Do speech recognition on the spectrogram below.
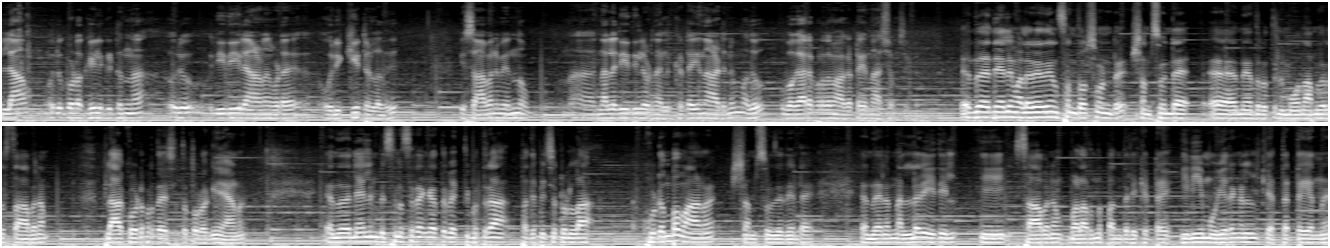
എല്ലാം ഒരു കുടക്കയിൽ കിട്ടുന്ന ഒരു രീതിയിലാണ് ഇവിടെ ഒരുക്കിയിട്ടുള്ളത്. ഈ സ്ഥാപനം എന്നും നല്ല രീതിയിൽ ഇവിടെ നിൽക്കട്ടെ ഈ നാടിനും അത് ഉപകാരപ്രദമാകട്ടെ എന്ന് ആശംസിക്കുന്നു. എന്ത് തന്നെയാലും വളരെയധികം സന്തോഷമുണ്ട്. ഷംസുവിന്റെ നേതൃത്വത്തിൽ മൂന്നാമതൊരു സ്ഥാപനം പ്ലാക്കോട് പ്രദേശത്ത് തുടങ്ങുകയാണ്. എന്ത് തന്നെയാലും ബിസിനസ് രംഗത്ത് വ്യക്തിമുദ്ര പതിപ്പിച്ചിട്ടുള്ള കുടുംബമാണ് ഷംസുദ്ദീന്റെ. എന്തായാലും നല്ല രീതിയിൽ ഈ സ്ഥാപനം വളർന്ന് പന്തലിക്കട്ടെ ഇനിയും ഉയരങ്ങളിലേക്ക് എത്തട്ടെ എന്ന്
